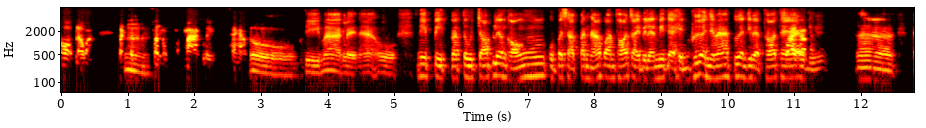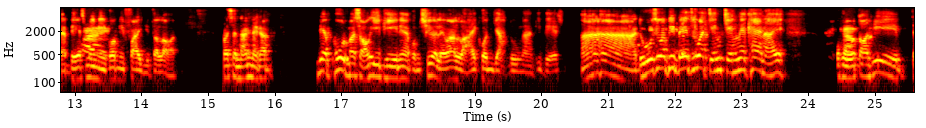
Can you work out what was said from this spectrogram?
ชอบแล้วอะมันจะอืมสนุกมาก ๆ เลยใช่ครับโอ้ ดีมากเลยนะฮะโอ้นี่ปิดประตูจ็อบเรื่องของอุปสรรคปัญหาความท้อใจไปแล้วมีแต่เห็นเพื่อนใช่ไหมเพื่อนที่แบบท้อแท้ใช่ครับหรือเออแต่เบสใช่ไม่มีเพราะมีไฟอยู่ตลอด เพราะฉะนั้นนะครับเนี่ยพูดมาสอง EP เนี่ยผมเชื่อเลยว่าหลายคนอยากดูงานพี่เบสอ่าดูซิว่าพี่เบสที่ว่าเจ๋งๆเนี่ยแค่ไหนโอ้โหตอนที่จ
